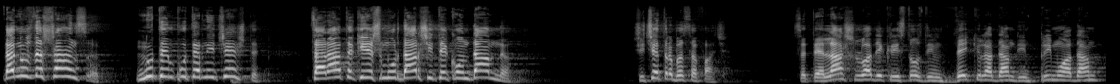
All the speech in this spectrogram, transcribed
dar nu-ți dă șansă, nu te împuternicește, ți arată că ești murdar și te condamnă. Și ce trebuie să faci? Să te lași lua de Hristos din vechiul Adam, din primul Adam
